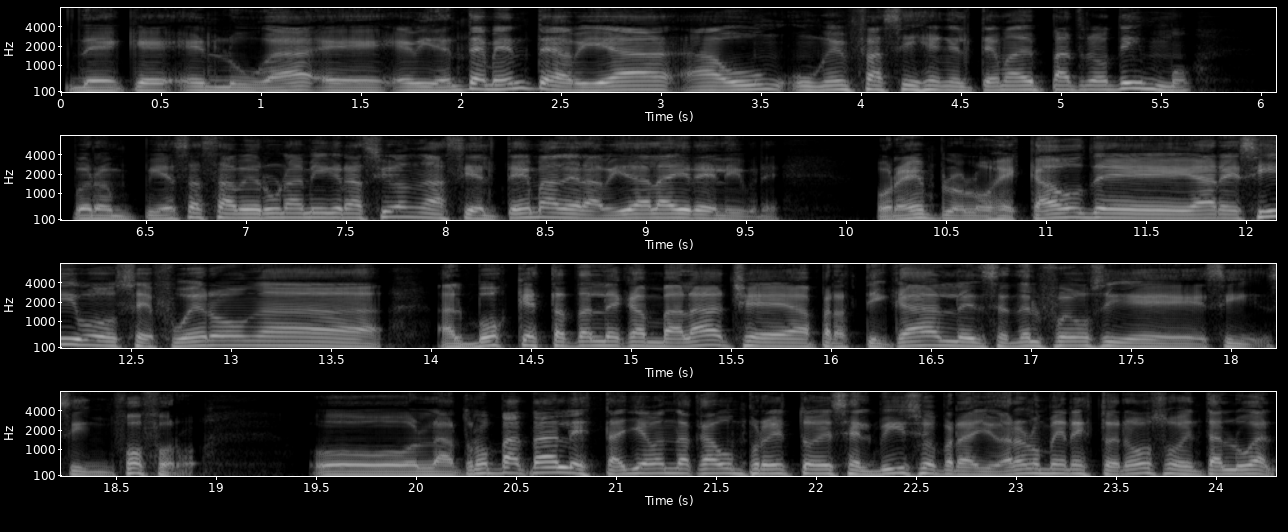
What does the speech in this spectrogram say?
de que en lugar, eh, evidentemente había aún un énfasis en el tema del patriotismo, pero empiezas a ver una migración hacia el tema de la vida al aire libre. Por ejemplo, los scouts de Arecibo se fueron al bosque estatal de Cambalache a practicar encender fuego sin, eh, sin, sin fósforo o la tropa tal está llevando a cabo un proyecto de servicio para ayudar a los menesterosos en tal lugar.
